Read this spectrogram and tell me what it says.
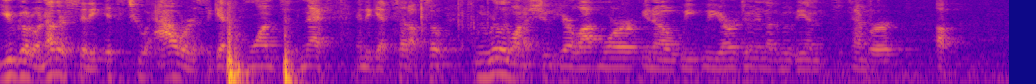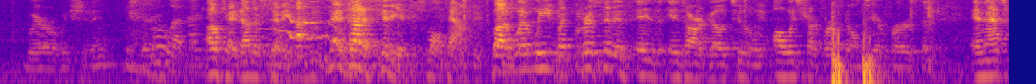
you go to another city, it's two hours to get from one to the next and to get set up. So we really want to shoot here a lot more, you know, we, we are doing another movie in September up, where are we shooting? Okay, another city. It's not a city, it's a small town. But when we, but Kristen is, is, is our go-to, and we always try to put our films here first, and, and that's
